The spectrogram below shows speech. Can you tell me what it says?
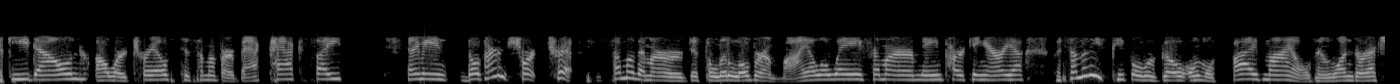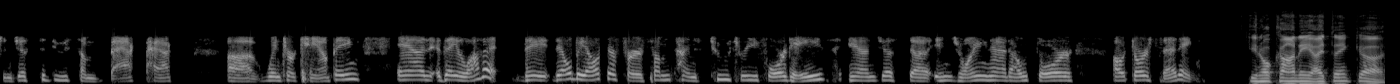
ski down our trails to some of our backpack sites. And I mean, those aren't short trips. Some of them are just a little over a mile away from our main parking area, but some of these people will go almost five miles in one direction just to do some backpack uh, winter camping, and they love it. They they'll be out there for sometimes two, three, four days, and just uh, enjoying that outdoor outdoor setting. You know, Connie, I think uh,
